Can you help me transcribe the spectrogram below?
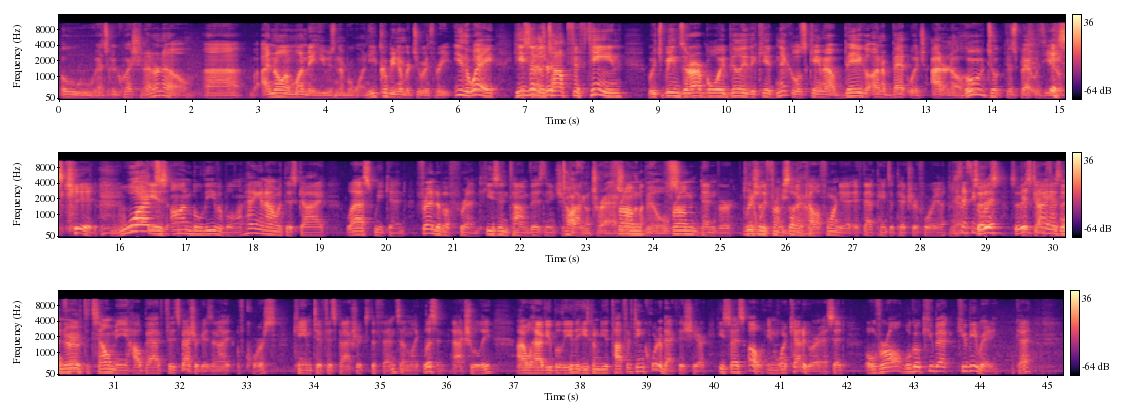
Oh, that's a good question. I don't know. Uh, I know on Monday he was number one. He could be number two or three. Either way, he's in the top 15, which means that our boy Billy the Kid Nichols came out big on a bet, which I don't know who took this bet with you. This kid what? is unbelievable. I'm hanging out with this guy last weekend. Friend of a friend. He's in town visiting Chicago. Talking trash from, on the Bills. From Denver. Originally wait to from Southern them. California, if that paints a picture for you. Yeah. So boy. this so this Big guy has the nerve fan. to tell me how bad Fitzpatrick is, and I of course came to Fitzpatrick's defense, and I'm like, listen, actually, I will have you believe that he's going to be a top 15 quarterback this year. He says, oh, in what category? I said, overall, we'll go QB QB rating. Okay,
